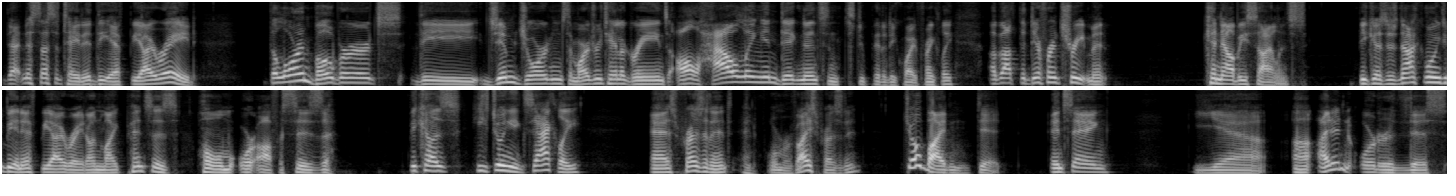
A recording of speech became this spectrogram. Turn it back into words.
that necessitated the FBI raid. The Lauren Boeberts, the Jim Jordans, the Marjorie Taylor Greenes, all howling indignance and stupidity, quite frankly, about the different treatment can now be silenced because there's not going to be an FBI raid on Mike Pence's home or offices because he's doing exactly as president and former vice president Joe Biden did, and saying, Yeah, uh, I didn't order this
